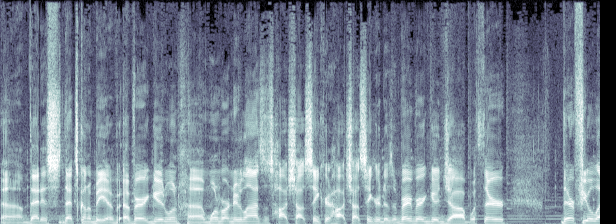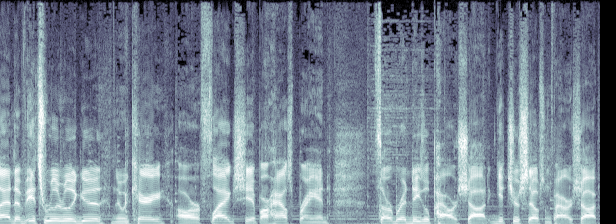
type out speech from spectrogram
Um, that is that's going to be a, a, very good one. Uh, one of our new lines is Hot Shot Secret. Hot Shot Secret does a very, very good job with their their fuel additive. It's really, really good. And then we carry our flagship, our house brand, Thoroughbred Diesel Power Shot. Get yourself some Power Shot.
